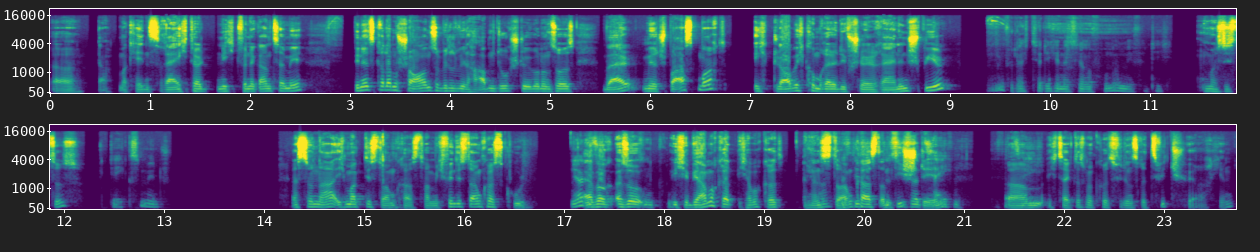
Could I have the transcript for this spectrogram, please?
Äh, ja, man kennt es, reicht halt nicht für eine ganze Armee. Bin jetzt gerade am Schauen, so ein bisschen will haben, durchstöbern und sowas, weil mir hat Spaß gemacht. Ich glaube, ich komme relativ schnell rein ins Spiel. Hm, Vielleicht hätte ich eine Seraphon-Armee für dich. Was ist das? Der Echsenmensch. Also na, ich mag die Stormcast haben. Ich finde die Stormcast cool. Ja, Einfach, also ich, wir haben auch gerade, ich habe auch gerade einen Ja, Stormcast am Tisch stehen. Ähm, ich zeige das mal kurz für unsere Twitch-Hörerchen.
